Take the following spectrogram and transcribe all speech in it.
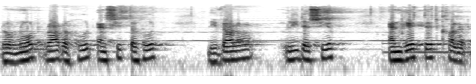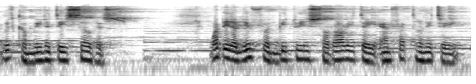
promote brotherhood and sisterhood, develop leadership, and get that connect with community service. What is the difference between sorority and fraternity?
